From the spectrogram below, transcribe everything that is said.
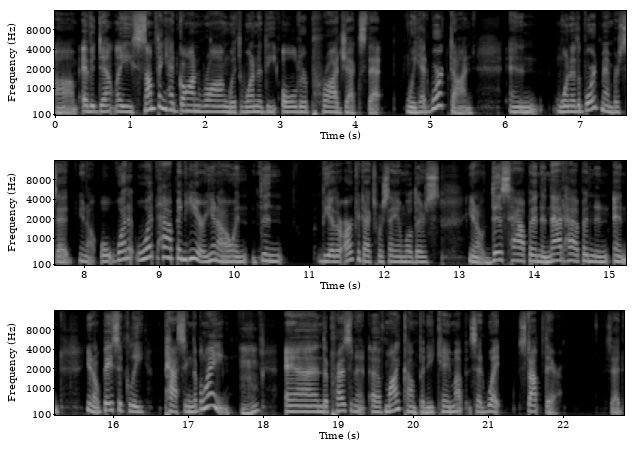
um, evidently something had gone wrong with one of the older projects that we had worked on. And one of the board members said, you know, well, what what happened here? You know, and then the other architects were saying, well, there's, you know, this happened and that happened, and, and you know, basically passing the blame. And the president of my company came up and said, wait, stop there. He said,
